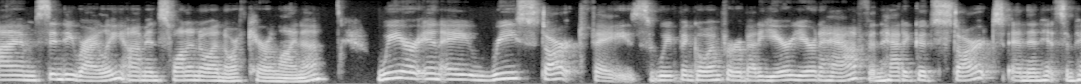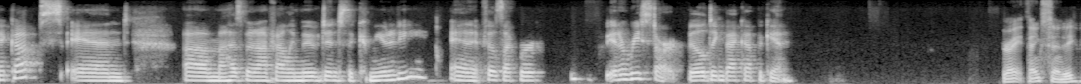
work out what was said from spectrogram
I'm Cindy Riley. I'm in Swannanoa, North Carolina. We are in a restart phase. We've been going for about a year, year and a half, and had a good start and then hit some hiccups. And um, my husband and I finally moved into the community, and it feels like we're in a restart, building back up again. Great. Thanks, Cindy.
